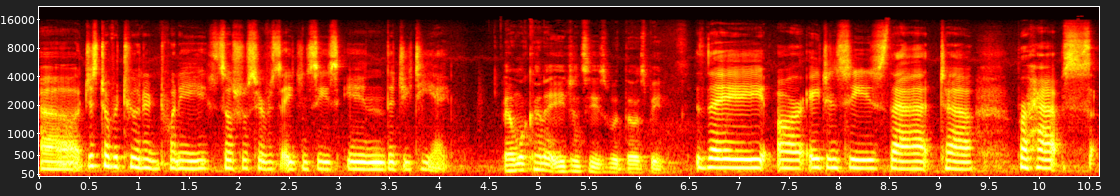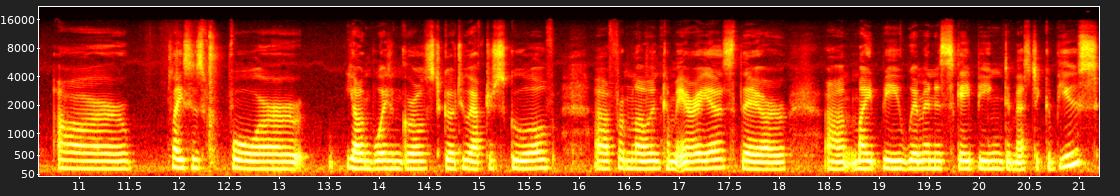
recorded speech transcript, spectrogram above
uh, just over 220 social service agencies in the GTA. And what kind of agencies would those be? They are agencies that uh, perhaps are places for young boys and girls to go to after school uh, from low income areas. There uh, might be women escaping domestic abuse.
